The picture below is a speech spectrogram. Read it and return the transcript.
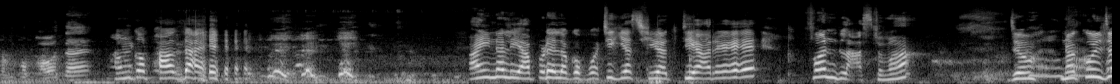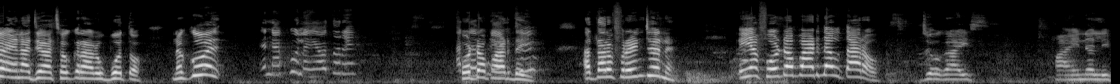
तुमको भावता है हमको ફાવતા હે ફાઇનલી આપણે લોકો પહોંચી ગયા છીએ અત્યારે ફન બ્લાસ્ટમાં જો નકુલ જો એના જેવા છોકરા ઊભો તો. નકુલ! એ નકુલ અહીંયા આવતો રે. ફોટો પાડ દઈ. આ તારો ફ્રેન્ડ છે ને? અહીંયા ફોટો પાડ દઉં તારો. જો ગાઈસ ફાઇનલી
